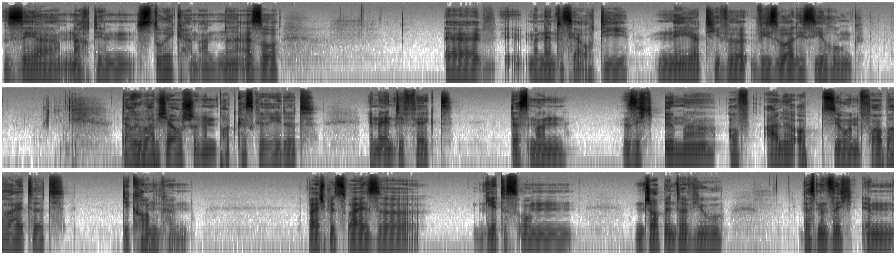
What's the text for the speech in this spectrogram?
sehr nach dem Stoikern an, ne? Also äh, man nennt es ja auch die negative Visualisierung. Darüber habe ich ja auch schon im Podcast geredet. Im Endeffekt, dass man sich immer auf alle Optionen vorbereitet, die kommen können. Beispielsweise geht es um ein Jobinterview, dass man sich im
